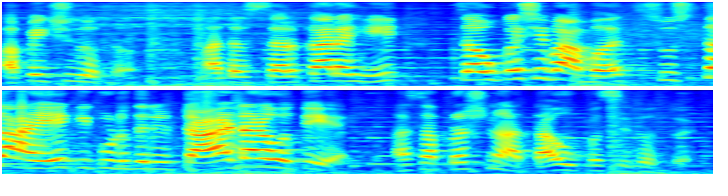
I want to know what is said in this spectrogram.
अपेक्षित होतं. मात्र सरकारही चौकशीबाबत सुस्त आहे की कुठेतरी टाळाटाळ होते असा प्रश्न आता उपस्थित होतोय.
